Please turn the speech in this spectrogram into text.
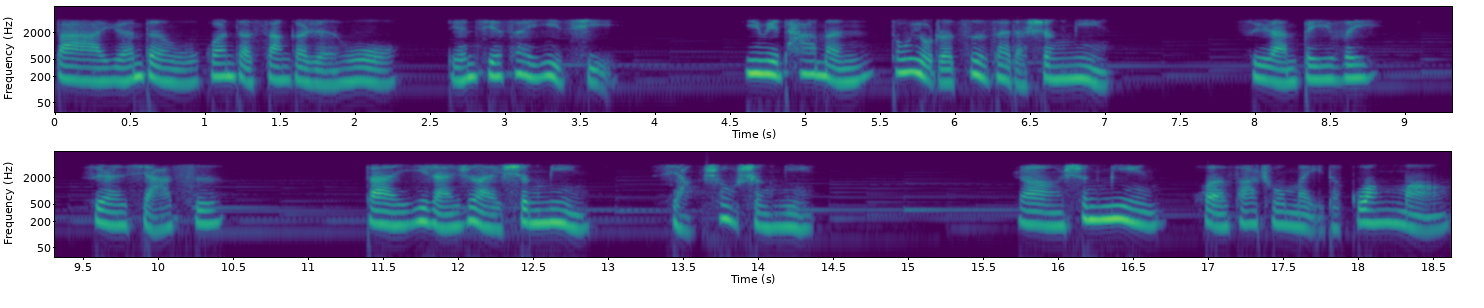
把原本无关的三个人物连接在一起，因为他们都有着自在的生命，虽然卑微。虽然瑕疵，但依然热爱生命，享受生命，让生命焕发出美的光芒。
